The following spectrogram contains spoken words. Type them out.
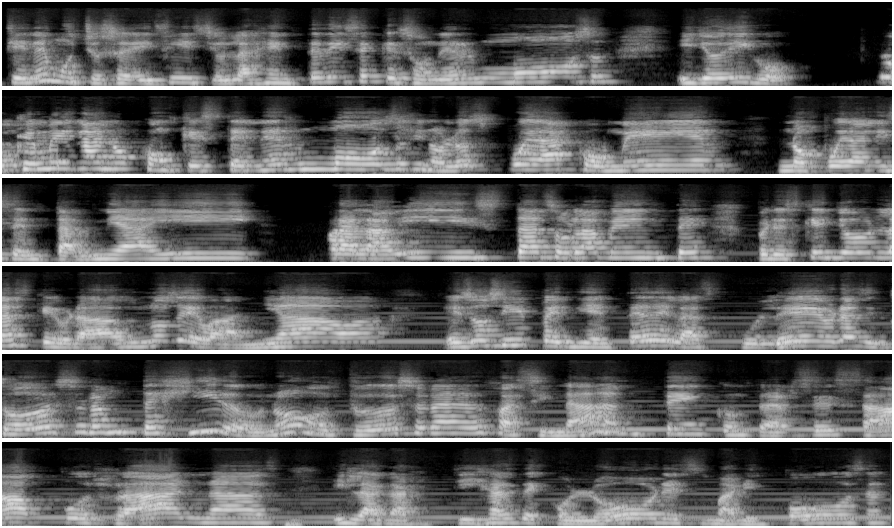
tiene muchos edificios, la gente dice que son hermosos y yo digo, ¿lo que me gano con que estén hermosos y no los pueda comer? no pueda ni sentarme ahí para la vista solamente, pero es que yo en las quebradas uno se bañaba, eso sí, pendiente de las culebras y todo eso era un tejido, ¿no? Todo eso era fascinante, encontrarse sapos, ranas y lagartijas de colores, mariposas,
